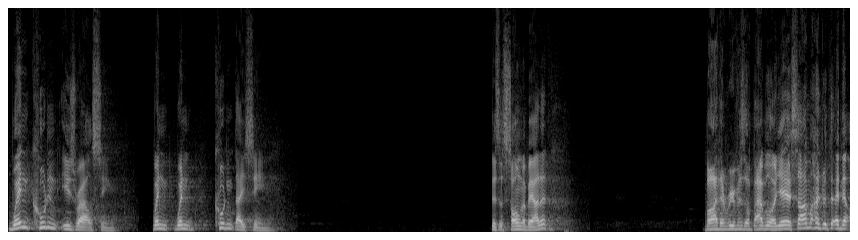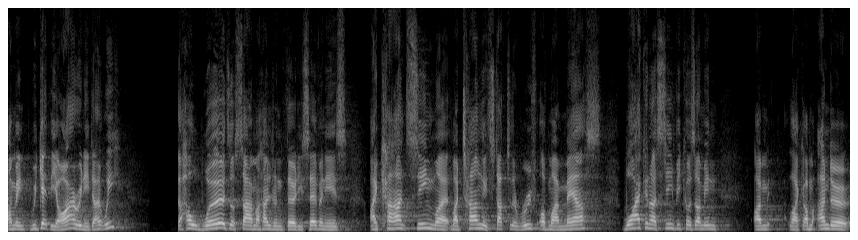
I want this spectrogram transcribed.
When couldn't Israel sing? When, when couldn't they sing? There's a song about it. By the rivers of Babylon. Yeah, Psalm 100. I mean, we get the irony, don't we? The whole words of Psalm 137 is I can't sing, my, my tongue is stuck to the roof of my mouth. Why can I sing? Because I'm in, I'm like I'm under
